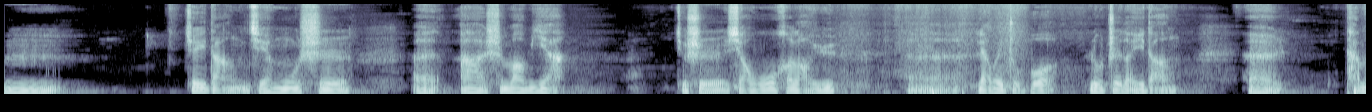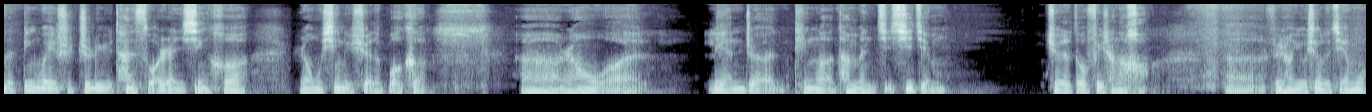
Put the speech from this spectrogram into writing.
嗯。这一档节目是，呃，啊是猫咪啊，就是小吴和老于，呃，两位主播录制的一档，呃，他们的定位是致力于探索人性和人物心理学的博客，呃，然后我连着听了他们几期节目，觉得都非常的好，呃，非常优秀的节目，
